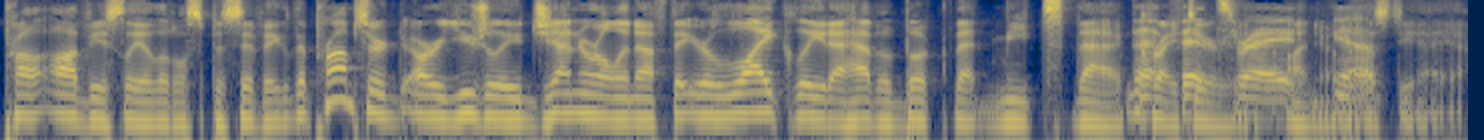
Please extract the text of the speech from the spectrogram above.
pro- obviously a little specific. The prompts are, are usually general enough that you're likely to have a book that meets that, That criteria fits, right. on your Yeah. list. Yeah, yeah.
